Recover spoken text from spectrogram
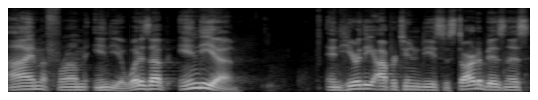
I'm from India. What is up, India? And here the opportunities to start a business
